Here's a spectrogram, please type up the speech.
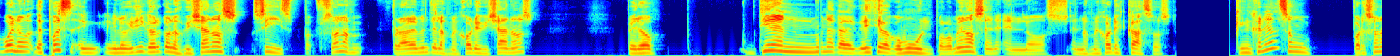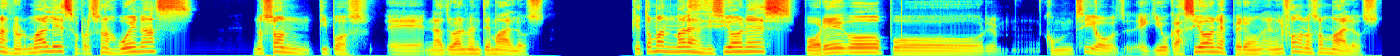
bueno, después en, lo que tiene que ver con los villanos, sí, son probablemente los mejores villanos, pero tienen una característica común, por lo menos en, los, en los mejores casos, que en general son personas normales o personas buenas, no son tipos eh, naturalmente malos, que toman malas decisiones por ego, por... sí, o equivocaciones, pero en el fondo no son malos.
